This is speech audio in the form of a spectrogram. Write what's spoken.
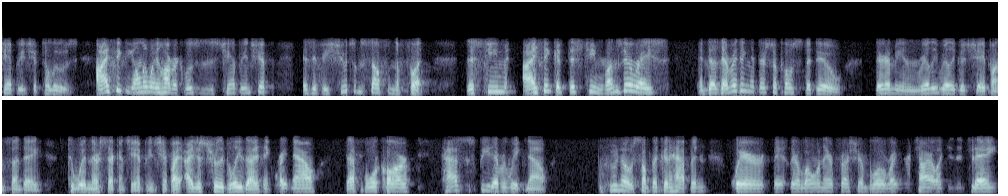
championship to lose. I think the only way Harvick loses his championship is if he shoots himself in the foot. This team, I think, if this team runs their race and does everything that they're supposed to do, they're going to be in really, really good shape on Sunday to win their second championship. I, I just truly believe that. I think right now that four car has the speed every week. Now, who knows? Something could happen where they, they're low on air pressure and blow right in their tire like they did today.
